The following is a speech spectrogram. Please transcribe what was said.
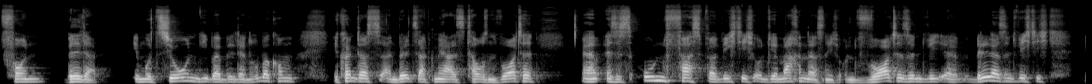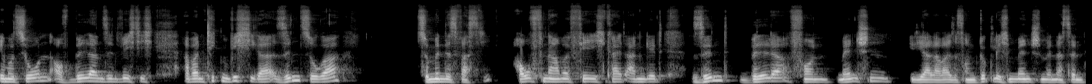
von Bildern. Emotionen, die bei Bildern rüberkommen. Ihr könnt das, ein Bild sagt mehr als tausend Worte. Äh, es ist unfassbar wichtig und wir machen das nicht. Und Worte sind, äh, Bilder sind wichtig, Emotionen auf Bildern sind wichtig, aber ein Ticken wichtiger sind sogar zumindest was die Aufnahmefähigkeit angeht, sind Bilder von Menschen, idealerweise von glücklichen Menschen, wenn das denn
